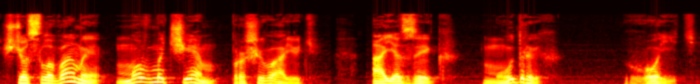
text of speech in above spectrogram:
що словами, мов мечем, прошивають, а язик мудрих гоїть.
